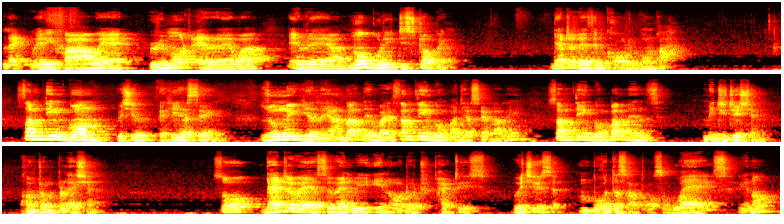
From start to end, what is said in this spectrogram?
like very far away, remote area, area, nobody disturbing. That reason called Gompa. Something gom, which you hear saying. Zungi yalayanda, then by something Gompa jaselali. Something Gompa means meditation, contemplation. So that way is when we, in order to practice, which is bodhisattva's ways, you know.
